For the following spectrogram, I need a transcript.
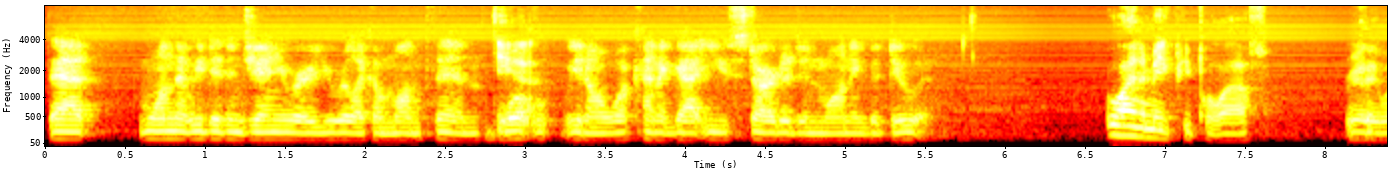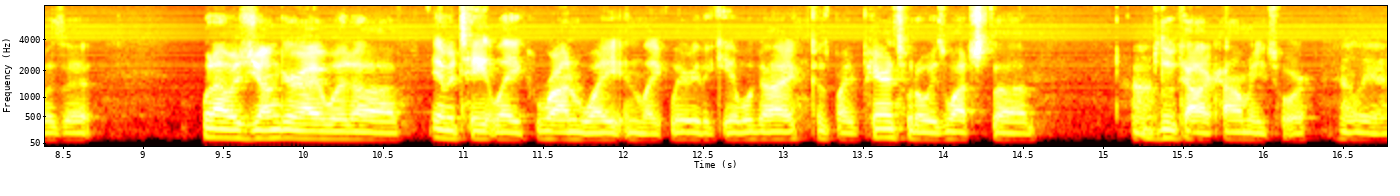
that one that we did in January, you were like a month in. Yeah. What, you know, what kind of got you started in wanting to do it? wanting to make people laugh. Really was it. When I was younger, I would uh, imitate like Ron White and like Larry the Cable Guy because my parents would always watch the Huh. Blue Collar Comedy Tour. Hell yeah.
